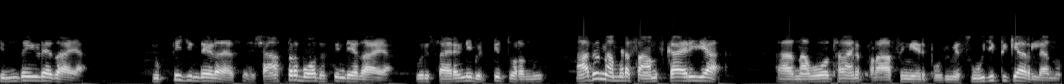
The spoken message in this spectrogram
ചിന്തയുടേതായ യുക്തി ചിന്തയുടേതായ ശാസ്ത്രബോധത്തിന്റെതായ ഒരു സരണി വെട്ടിത്തുറന്നു അത് നമ്മുടെ സാംസ്കാരിക നവോത്ഥാന പ്രാസംഗികർ പൊതുവെ സൂചിപ്പിക്കാറില്ല എന്ന്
